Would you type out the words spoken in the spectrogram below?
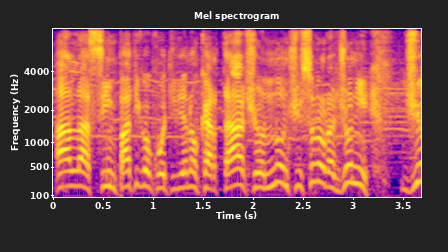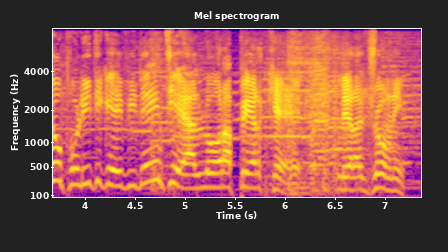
al simpatico quotidiano cartaceo, non ci sono ragioni geopolitiche evidenti e allora perché? Le ragioni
